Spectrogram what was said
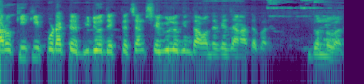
আরও কি কি প্রোডাক্টের ভিডিও দেখতে চান সেগুলো কিন্তু আমাদেরকে জানাতে পারেন। ধন্যবাদ।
